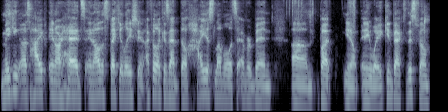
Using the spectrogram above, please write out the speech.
making us hype in our heads and all the speculation i feel like is at the highest level it's ever been. Um but you know anyway getting back to this film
